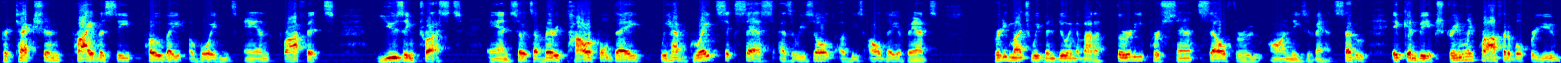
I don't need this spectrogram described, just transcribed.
protection, privacy, probate avoidance, and profits using trusts. And so it's a very powerful day. We have great success as a result of these all day events. Pretty much we've been doing about a 30% sell through on these events. So it can be extremely profitable for you.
